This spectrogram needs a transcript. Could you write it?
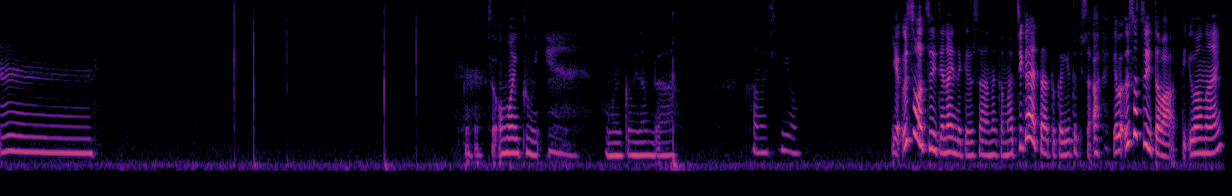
うん。そう思い込み。思い込みなんだ。悲しいよ。いや嘘はついてないんだけどさなんか間違えたとか言う時さ「あやばい嘘ついたわ」って言わない？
